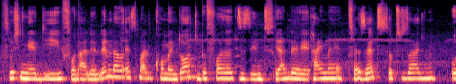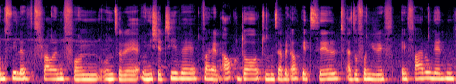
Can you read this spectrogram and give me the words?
Flüchtlinge, die von allen Ländern erstmal kommen dort, bevor sie sind in andere Heime versetzt sozusagen. Und viele Frauen von unserer Initiative waren auch dort und sie haben auch erzählt, also von ihren Erfahrungen,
